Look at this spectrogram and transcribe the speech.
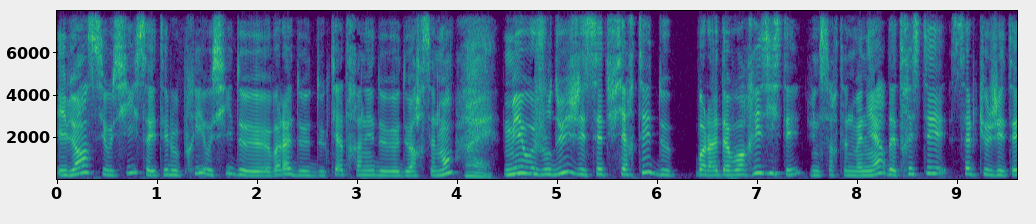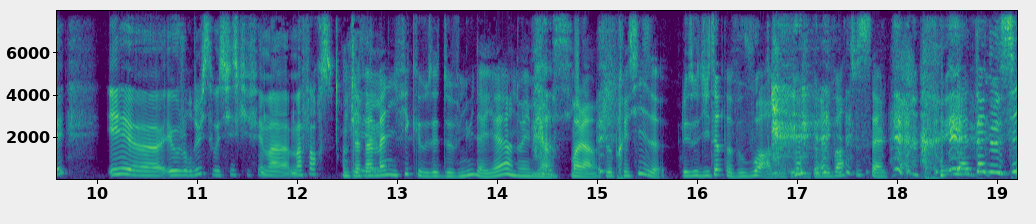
eh bien, c'est aussi, ça a été le prix aussi de voilà de, de quatre années de, de harcèlement. Ouais. Mais aujourd'hui, j'ai cette fierté de voilà d'avoir résisté d'une certaine manière, d'être restée celle que j'étais. Et, euh, et aujourd'hui, c'est aussi ce qui fait ma, ma force. Donc la femme euh, magnifique que vous êtes devenue d'ailleurs, Noémie. Merci. Voilà, je précise, les auditeurs peuvent vous voir, donc ils peuvent vous voir tout seuls. Et Athan aussi,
